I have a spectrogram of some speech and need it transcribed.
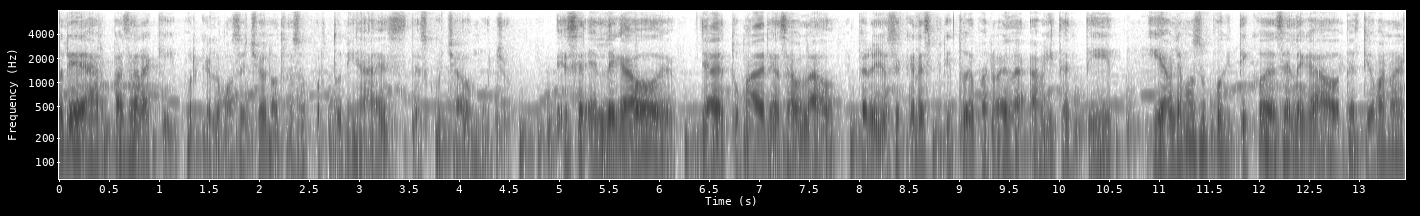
Podría dejar pasar aquí, porque lo hemos hecho en otras oportunidades, te he escuchado mucho. Es el legado, de, ya de tu madre has hablado, pero yo sé que el espíritu de Manuel habita en ti. Y hablemos un poquitico de ese legado del tío Manuel.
